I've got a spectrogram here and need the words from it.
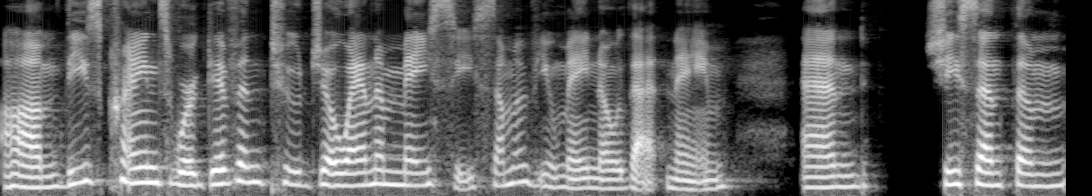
Um, these cranes were given to Joanna Macy. Some of you may know that name. And she sent them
